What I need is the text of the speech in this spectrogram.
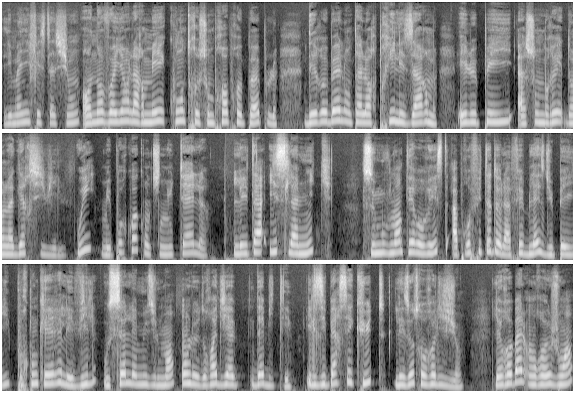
les manifestations en envoyant l'armée contre son propre peuple. Des rebelles ont alors pris les armes et le pays a sombré dans la guerre civile. Oui, mais pourquoi continue-t-elle? L'État islamique ce mouvement terroriste a profité de la faiblesse du pays pour conquérir les villes où seuls les musulmans ont le droit d'habiter. Ils y persécutent les autres religions. Les rebelles ont rejoint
